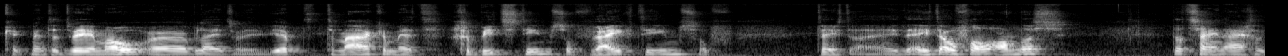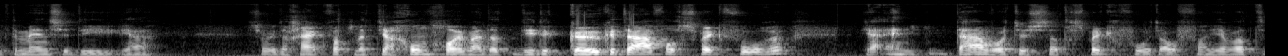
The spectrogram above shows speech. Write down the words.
kijk, met het WMO-beleid, je hebt te maken met gebiedsteams of wijkteams. Of, het heet overal anders dat zijn eigenlijk de mensen die, ja, sorry, dan ga ik wat met jargon gooien, maar dat, die de keukentafelgesprek voeren. Ja, en daar wordt dus dat gesprek gevoerd over van, ja, wat,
